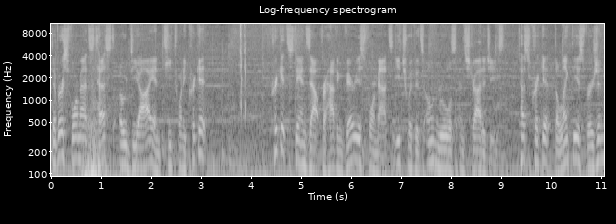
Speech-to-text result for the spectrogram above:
Diverse Formats Test, ODI, and T20 Cricket. Cricket stands out for having various formats, each with its own rules and strategies. Test cricket, the lengthiest version,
